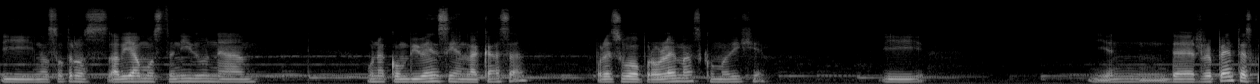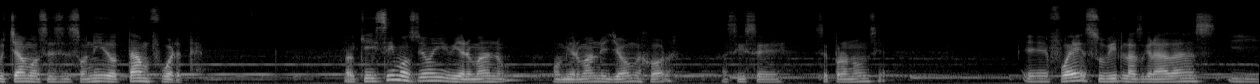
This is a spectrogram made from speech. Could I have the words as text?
y nosotros habíamos tenido una, una convivencia en la casa, por eso hubo problemas, como dije, y, y de repente escuchamos ese sonido tan fuerte. Lo que hicimos yo y mi hermano, o mi hermano y yo mejor, así se, se pronuncia, eh, fue subir las gradas y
